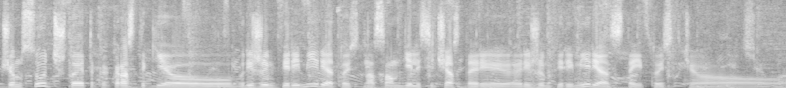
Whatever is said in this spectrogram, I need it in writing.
В чем суть, что это как раз-таки э, режим перемирия, то есть на самом деле сейчас-то ре- режим перемирия стоит, то есть э,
